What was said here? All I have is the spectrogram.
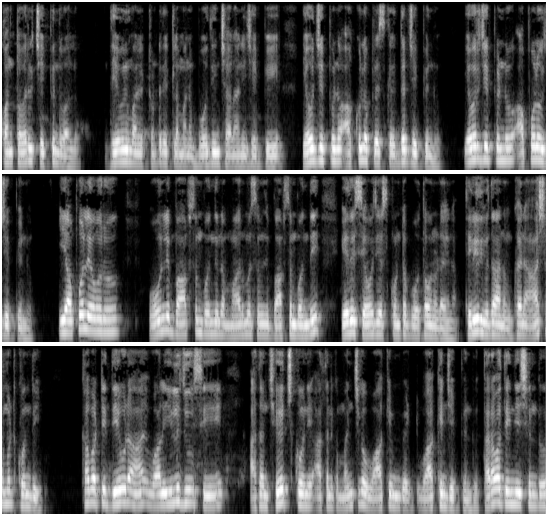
కొంతవరకు చెప్పింది వాళ్ళు దేవుని మన ఎట్లుంటుంది? ఇట్లా మనం బోధించాలని చెప్పి ఎవరు చెప్పిండు? అకుల ప్లస్ ఇద్దరు చెప్పిండు. ఎవరు చెప్పిండు? అపోలోకి చెప్పిండు. ఈ అపోలో ఎవరు? ఓన్లీ బాప్సం పొందిన మార్మసం బాప్సం పొంది ఏదో సేవ చేసుకుంటూ పోతా ఉన్నాడు ఆయన. తెలియదు విధానం కానీ ఆశ మట్టు కొంది కాబట్టి దేవుడు వాళ్ళ ఇల్లు చూసి అతను చేర్చుకొని అతనికి మంచిగా వాక్యం పెట్టి వాక్యం చెప్పిండ్రు. తర్వాత ఏం చేసిండ్రు?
